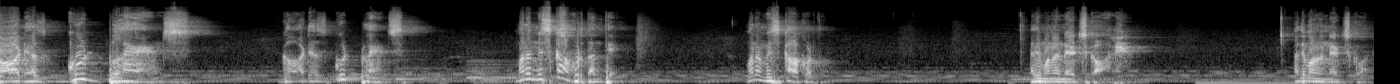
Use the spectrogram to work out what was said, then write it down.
God has good plans God has good plans మనం మిస్ కాకూడదు అంతే. మనం మిస్ కాకూడదు. అది మనం నేర్చుకోవాలి. అది మనం నేర్చుకోవాలి.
